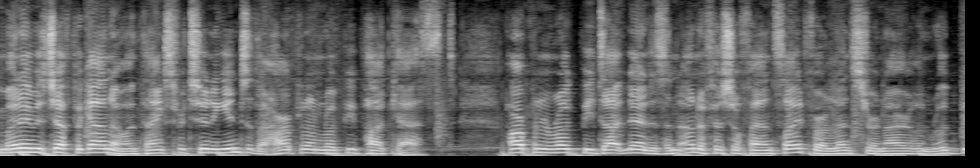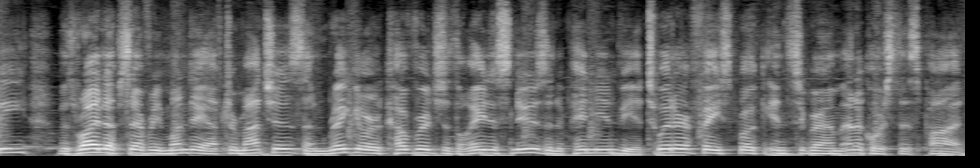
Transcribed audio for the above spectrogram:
my name is Jeff Pagano, and thanks for tuning in to the Harping on Rugby podcast. HarpingOnRugby.net is an unofficial fan site for Leinster and Ireland rugby, with write ups every Monday after matches and regular coverage of the latest news and opinion via Twitter, Facebook, Instagram, and of course this pod.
